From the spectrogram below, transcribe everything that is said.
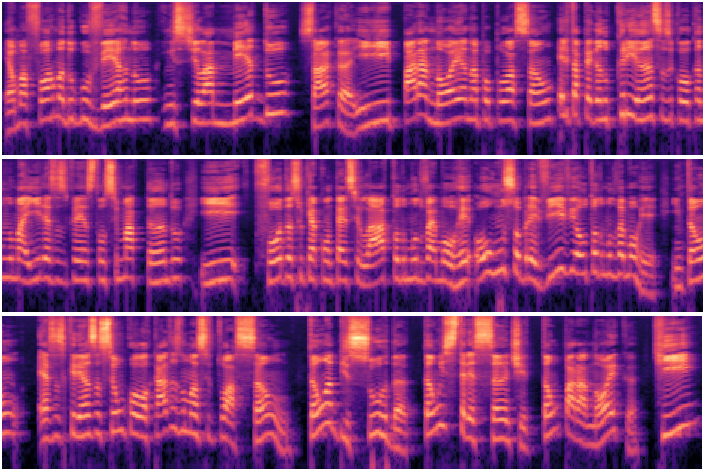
É uma forma do governo instilar medo, saca? E paranoia na população. Ele tá pegando crianças e colocando numa ilha, essas crianças estão se matando e foda-se o que acontece lá, todo mundo vai morrer, ou um sobrevive ou todo mundo vai morrer. Então, essas crianças são colocadas numa situação tão absurda, tão estressante, tão paranoica que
